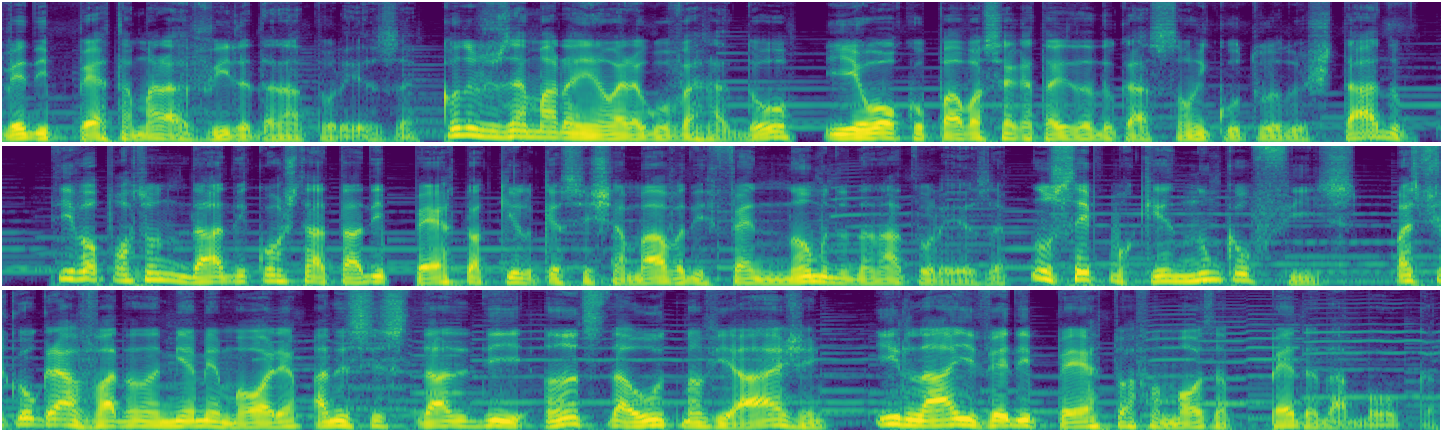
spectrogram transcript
ver de perto a maravilha da natureza. Quando José Maranhão era governador e eu ocupava a Secretaria da Educação e Cultura do Estado, tive a oportunidade de constatar de perto aquilo que se chamava de fenômeno da natureza. Não sei por que nunca o fiz, mas ficou gravada na minha memória a necessidade de, antes da última viagem, ir lá e ver de perto a famosa Pedra da Boca.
